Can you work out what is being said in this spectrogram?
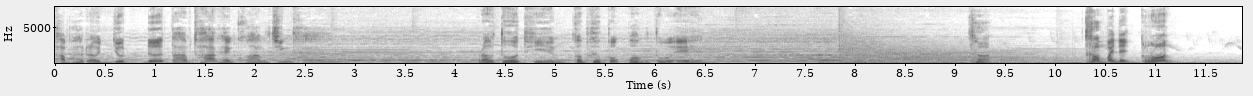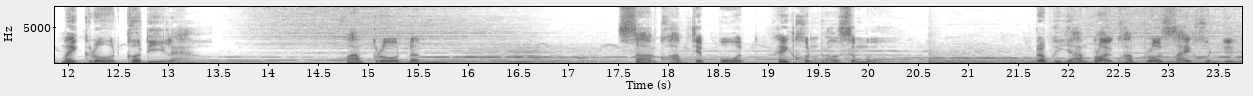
ทำให้เราหยุดเดินตามทางแห่งความจริงแท้ เราโต้เถียงก็เพื่อปกป้องตัวเองข้าข้าไม่ได้โกรธ ไม่โกรธก็ดีแล้ว ความโกรธนั้น สร้างความเจ็บปวดให้คนเราเสมอ เราพยายามปล่อยความโกรธใส่คนอื่น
